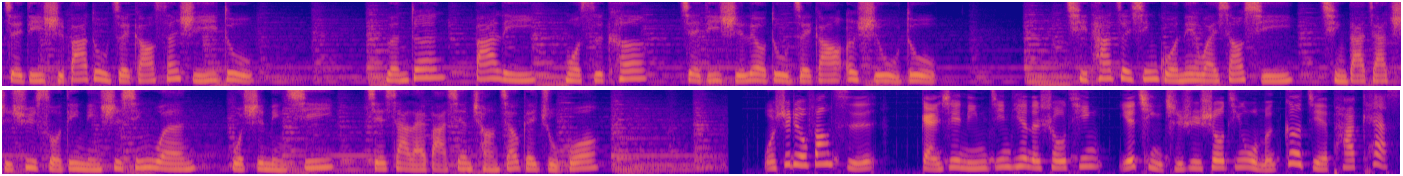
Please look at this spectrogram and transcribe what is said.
最低十八度，最高三十一度；伦敦、巴黎、莫斯科最低十六度，最高二十五度。其他最新国内外消息，请大家持续锁定《民事新闻》。我是敏熙，接下来把现场交给主播。我是刘芳慈，感谢您今天的收听，也请持续收听我们各节 Podcast，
